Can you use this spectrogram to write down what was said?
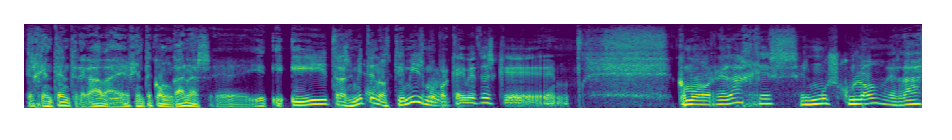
es gente entregada, eh, gente con ganas, eh, y, transmiten optimismo, porque hay veces que como relajes el músculo, ¿verdad?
